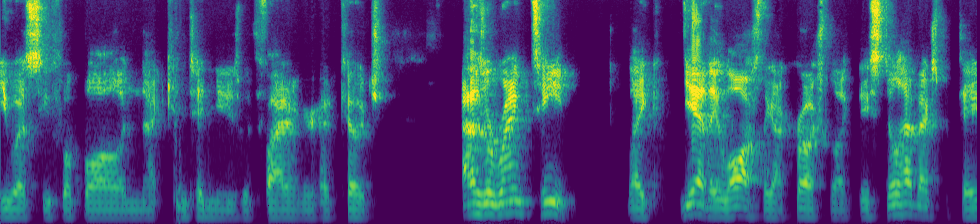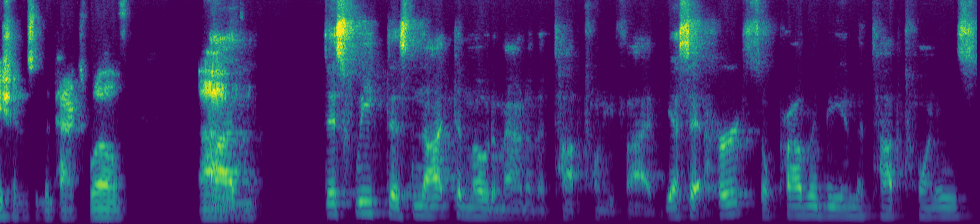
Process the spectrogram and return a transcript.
USC football, and that continues with firing your head coach as a ranked team. Like, yeah, they lost, they got crushed, but like they still have expectations in the Pac-12. Um, uh, this week does not demote him out of the top 25. Yes, it hurts. He'll probably be in the top 20s.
